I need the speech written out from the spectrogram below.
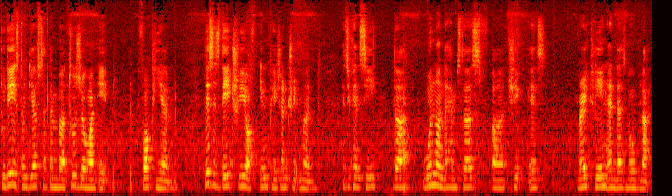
Today is 20th September 2018, 4 p.m. This is day 3 of inpatient treatment. As you can see, the wound on the hamster's uh, cheek is very clean and there's no blood.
